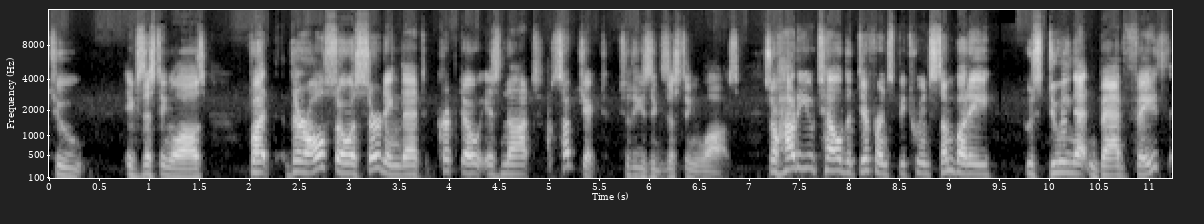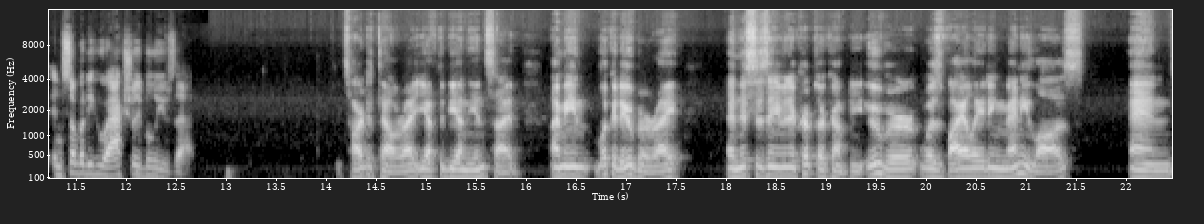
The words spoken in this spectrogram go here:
to existing laws, but they're also asserting that crypto is not subject to these existing laws. So how do you tell the difference between somebody who's doing that in bad faith and somebody who actually believes that? It's hard to tell, right? You have to be on the inside. I mean, look at Uber, right? And this isn't even a crypto company. Uber was violating many laws and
